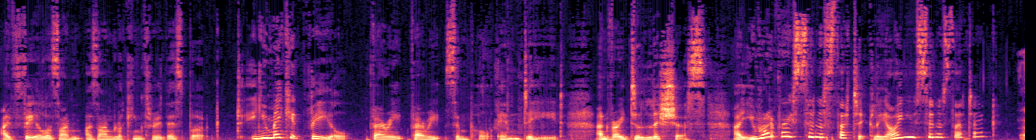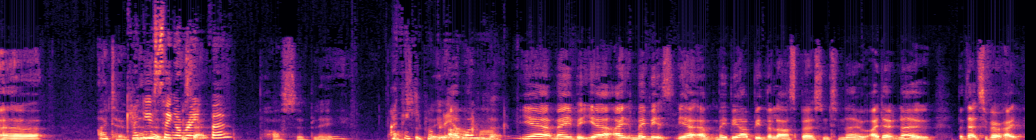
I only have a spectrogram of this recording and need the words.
I feel as I'm as I'm looking through this book. You make it feel very, very simple indeed, and very delicious. Uh, you write very synesthetically. Are you synesthetic? Uh, I don't. Can know. you sing a Is rainbow? Possibly. I think you probably are. Wonder. Mark. Yeah, maybe. Yeah, I, maybe it's. Yeah, uh, maybe I'd be the last person to know. I don't know, but that's a very. I,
